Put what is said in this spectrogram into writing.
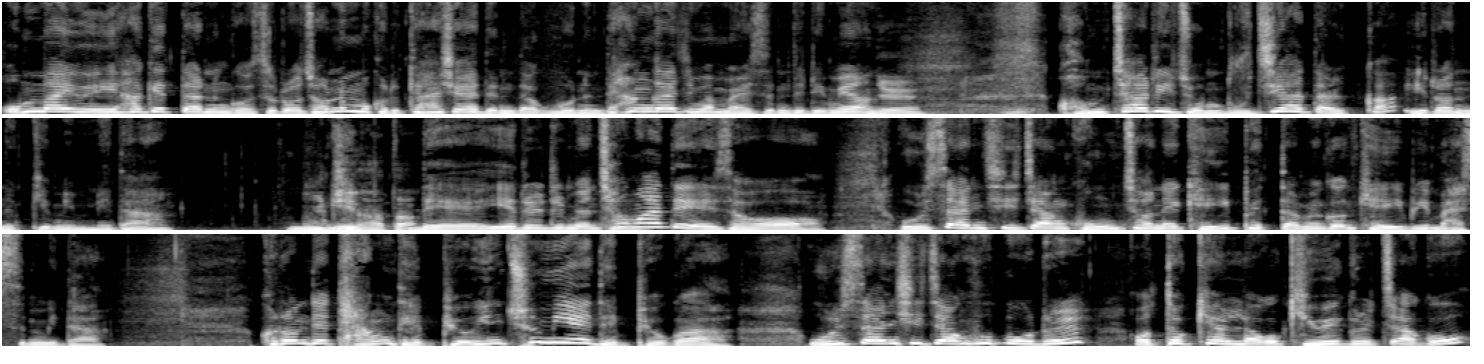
온마이웨이 하겠다는 것으로 저는 뭐 그렇게 하셔야 된다고 보는데 한 가지만 말씀드리면 예. 검찰이 좀 무지하달까 이런 느낌입니다. 무지하다. 예, 네, 예를 들면 청와대에서 울산시장 공천에 개입했다면 그건 개입이 맞습니다. 그런데 당 대표인 추미애 대표가 울산시장 후보를 어떻게 하려고 기획을 짜고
